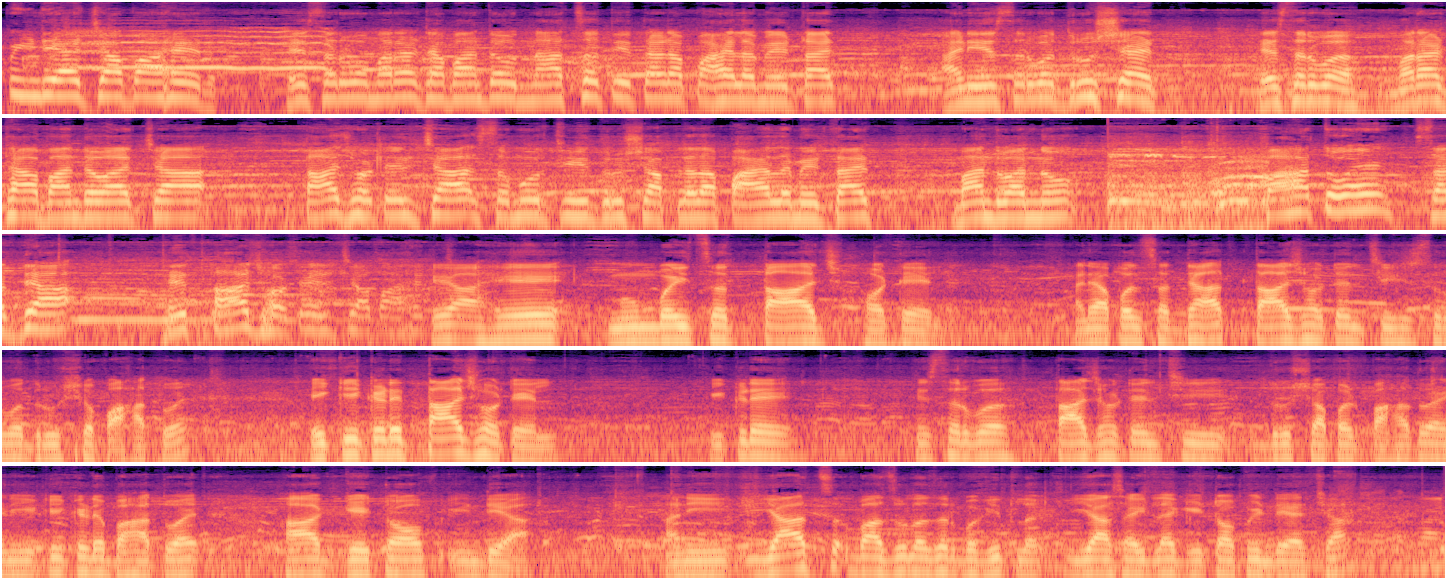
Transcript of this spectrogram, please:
Of इंडियाच्या बाहेर. हे सर्व मराठा बांधव नाचत येताना पाहायला मिळत आहेत आणि हे सर्व दृश्य आहेत. हे सर्व मराठा बांधवाच्या ताज हॉटेलच्या समोरची ही दृश्य आपल्याला पाहायला मिळत आहेत बांधवांनो पाहतोय सध्या हे ताज हॉटेलच्या बाहेर. हे आहे मुंबईचं ताज हॉटेल. आणि आपण सध्या ताज हॉटेलची ही सर्व दृश्य पाहतोय. एकीकडे ताज हॉटेल इकडे हे सर्व ताज हॉटेलची दृश्य आपण पाहतोय आणि एकीकडे पाहतोय हा गेट ऑफ इंडिया. आणि याच बाजूला जर बघितलं या साईडला गेट ऑफ इंडियाच्या.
